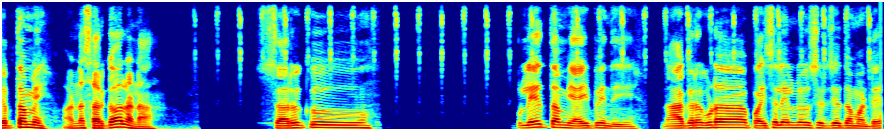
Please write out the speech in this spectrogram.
చెప్తామ్మి అన్న సర్గాలన్నా సరుకు లేదు తమ్మి అయిపోయింది. నా దగ్గర కూడా పైసలు ఏం లేవు సెట్ చేద్దామంటే.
